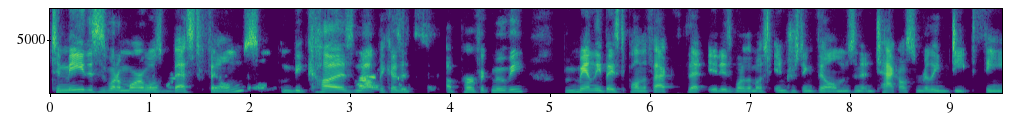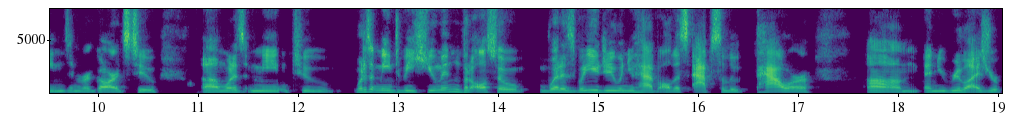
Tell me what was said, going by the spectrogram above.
To me, this is one of Marvel's best films because not because it's a perfect movie, mainly based upon the fact that it is one of the most interesting films and it tackles some really deep themes in regards to um, what does it mean to what does it mean to be human, but also what is what do you do when you have all this absolute power um, and you realize your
